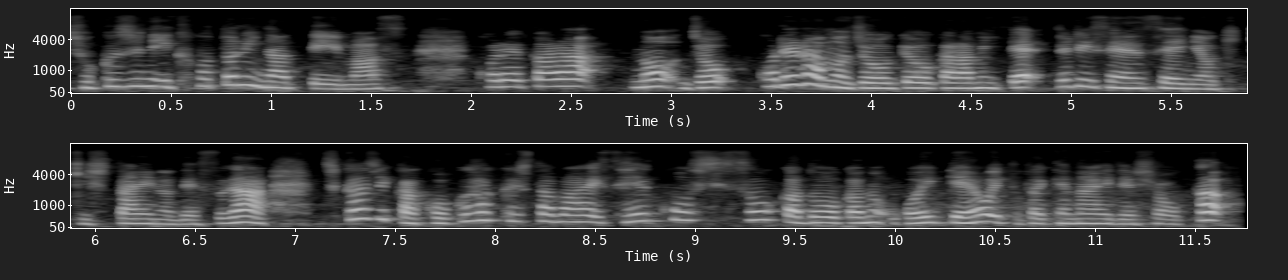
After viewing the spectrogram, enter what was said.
食事に行くことになっています。これからのこれらの状況から見て、樹里先生にお聞きしたいのですが、近々告白した場合、成功しそうかどうかのご意見をいただけないでしょうか。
